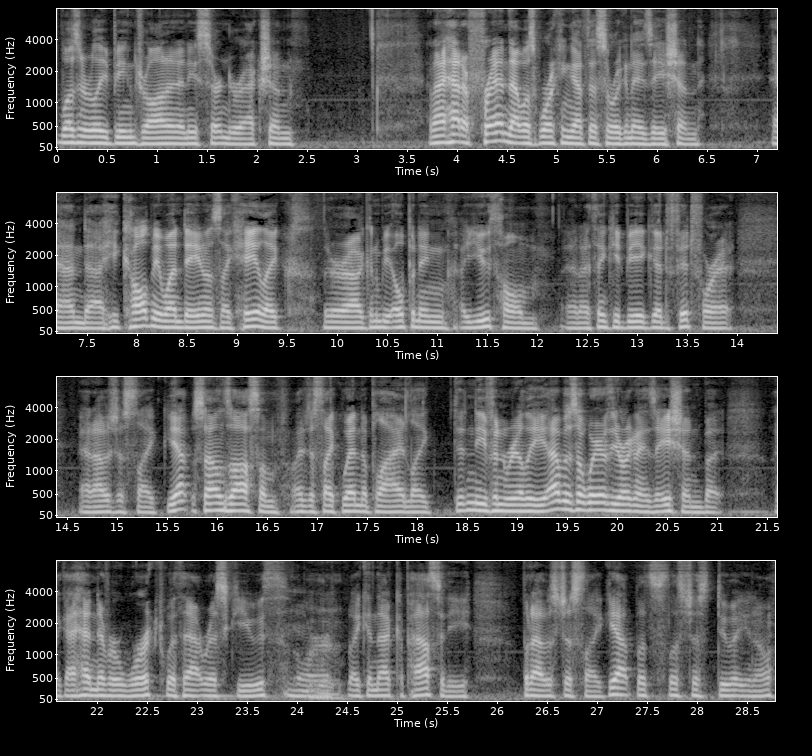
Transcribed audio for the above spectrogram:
wasn't really being drawn in any certain direction. And I had a friend that was working at this organization and uh, he called me one day and was like, "Hey, like they're uh, going to be opening a youth home and I think you'd be a good fit for it." And I was just like, "Yep, sounds awesome." I just like went and applied. Like, didn't even really. I was aware of the organization, but like I had never worked with at-risk youth or like in that capacity. But I was just like, "Yep, let's let's just do it," you know.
